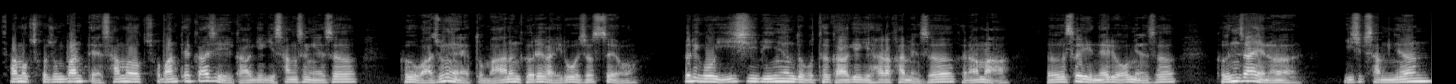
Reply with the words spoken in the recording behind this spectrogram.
3억 초중반대, 3억 초반대까지 가격이 상승해서 그 와중에 또 많은 거래가 이루어졌어요. 그리고 22년도부터 가격이 하락하면서 그나마 서서히 내려오면서 근자에는 23년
